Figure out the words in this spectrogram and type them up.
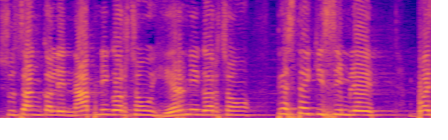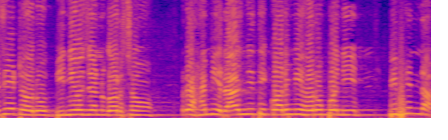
सूचाङ्कले नाप्ने गर्छौँ हेर्ने गर्छौँ। त्यस्तै किसिमले बजेटहरू विनियोजन गर्छौँ र हामी राजनीतिक कर्मीहरू पनि विभिन्न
